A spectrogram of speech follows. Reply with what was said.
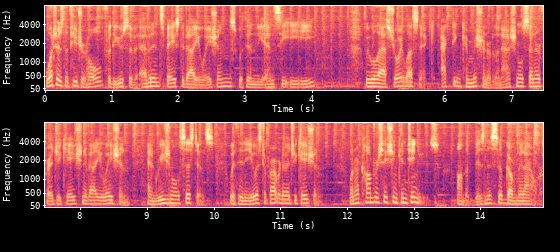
What does the future hold for the use of evidence based evaluations within the NCEE? We will ask Joy Lesnick, Acting Commissioner of the National Center for Education Evaluation and Regional Assistance within the U.S. Department of Education, when our conversation continues on the Business of Government Hour.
